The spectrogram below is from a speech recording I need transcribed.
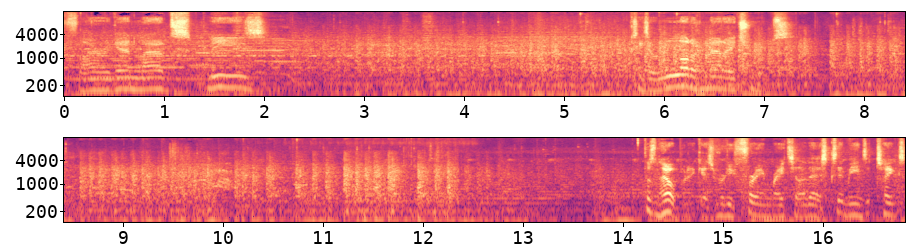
Fire again, lads, please. 'Cause These are a lot of melee troops. Doesn't help when it gets really frame rated like this, because it means it takes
